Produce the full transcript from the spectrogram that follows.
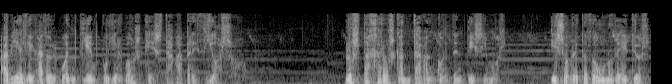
había llegado el buen tiempo y el bosque estaba precioso. Los pájaros cantaban contentísimos y sobre todo uno de ellos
